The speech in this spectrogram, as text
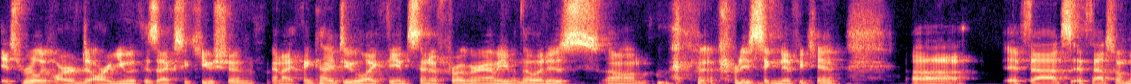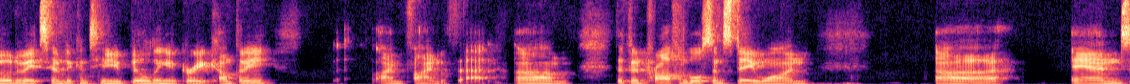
it's really hard to argue with his execution, and I think I do like the incentive program, even though it is um, pretty significant. Uh, if that's if that's what motivates him to continue building a great company, I'm fine with that. Um, they've been profitable since day one. Uh, and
